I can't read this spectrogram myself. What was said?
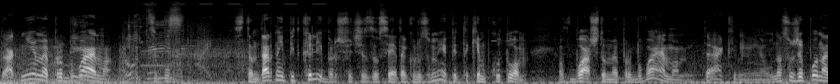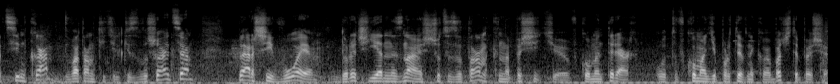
Так, ні, ми пробиваємо. Це був стандартний підкалібр, швидше за все, я так розумію, під таким кутом в башту ми пробуваємо. Так, у нас вже понад 7К, два танки тільки залишаються. Перший воїн. До речі, я не знаю, що це за танк. Напишіть е, в коментарях. От в команді противника, ви бачите, пише.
